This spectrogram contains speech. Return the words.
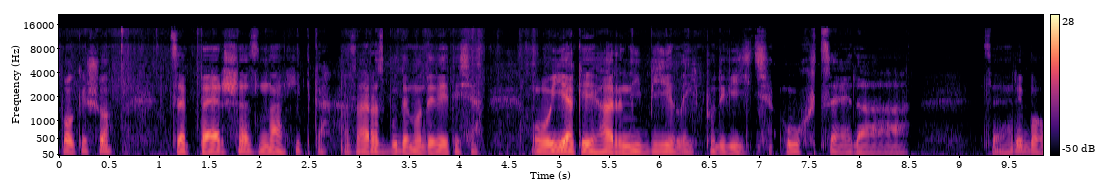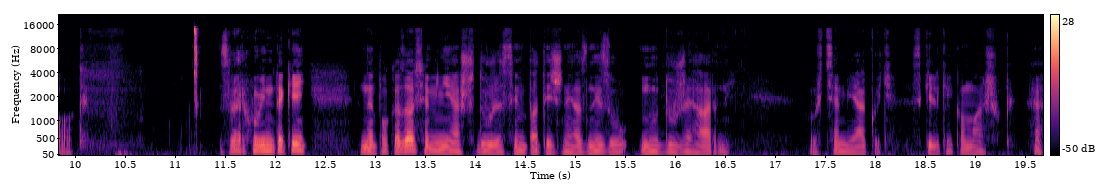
Поки що це перша знахідка. А зараз будемо дивитися. Ой, який гарний білий. Подивіться. Ух, це да. Це грибок. Зверху він такий не показався мені аж дуже симпатичний, а знизу ну дуже гарний. Ось ця м'якоть. Скільки комашок. Ха.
